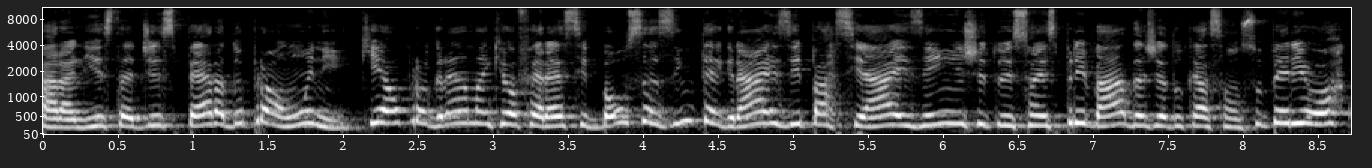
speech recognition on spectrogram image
Para a lista de espera do ProUni, que é o programa que oferece bolsas integrais e parciais em instituições privadas de educação superior,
